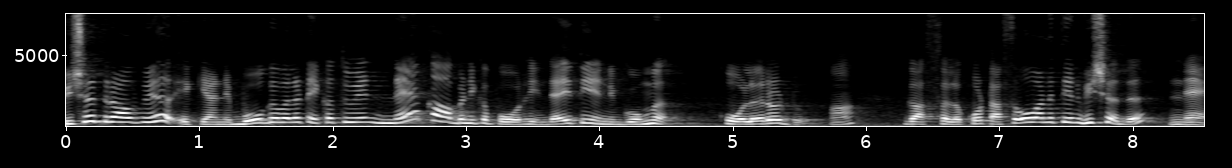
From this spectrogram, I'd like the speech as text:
විෂද්‍රව්‍ය ඒ කියන්නේ භෝගවලට එකතු වෙන්නේ නැහැ කාබනික පොහොර හින්දා. ඒ තියෙන්නේ ගොම, කොලරොඩු, ආ ගස්වල කොටස ඕවන තියෙන විෂද නෑ.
